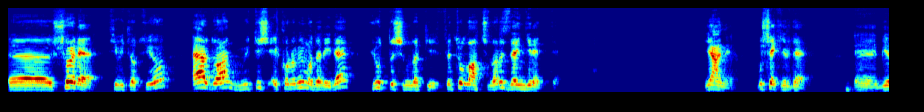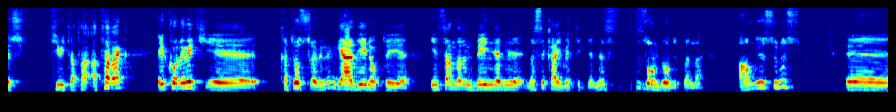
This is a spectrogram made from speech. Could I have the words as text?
e, şöyle tweet atıyor. Erdoğan müthiş ekonomi modeliyle yurt dışındaki Fethullahçıları zengin etti. Yani bu şekilde e, bir tweet ata, atarak ekonomik e, katastrofinin geldiği noktayı, insanların beyinlerini nasıl kaybettiklerini, nasıl zombi olduklarını anlıyorsunuz. Ee,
